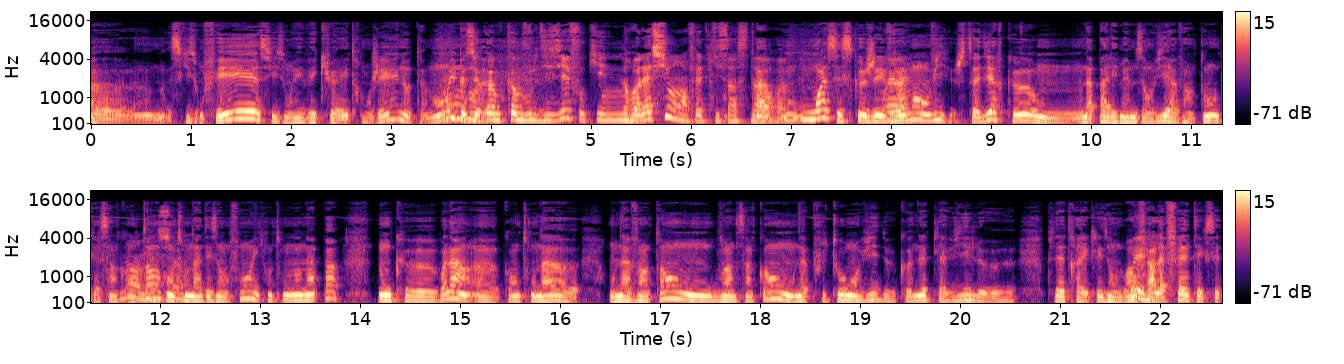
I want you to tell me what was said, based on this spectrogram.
euh, ce qu'ils ont fait, s'ils ont vécu à l'étranger notamment. Oui, parce que comme comme vous le disiez, il faut qu'il y ait une relation en fait qui s'instaure. Bah, moi, c'est ce que j'ai vraiment envie. C'est-à-dire que on n'a pas les mêmes envies à 20 ans qu'à 50 ans quand on a des enfants et quand on n'en a pas. Donc euh, voilà, euh, quand on a euh, on a 20 ans ou 25 ans, on a plutôt envie de connaître la ville, peut-être avec les endroits où faire la fête, etc.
